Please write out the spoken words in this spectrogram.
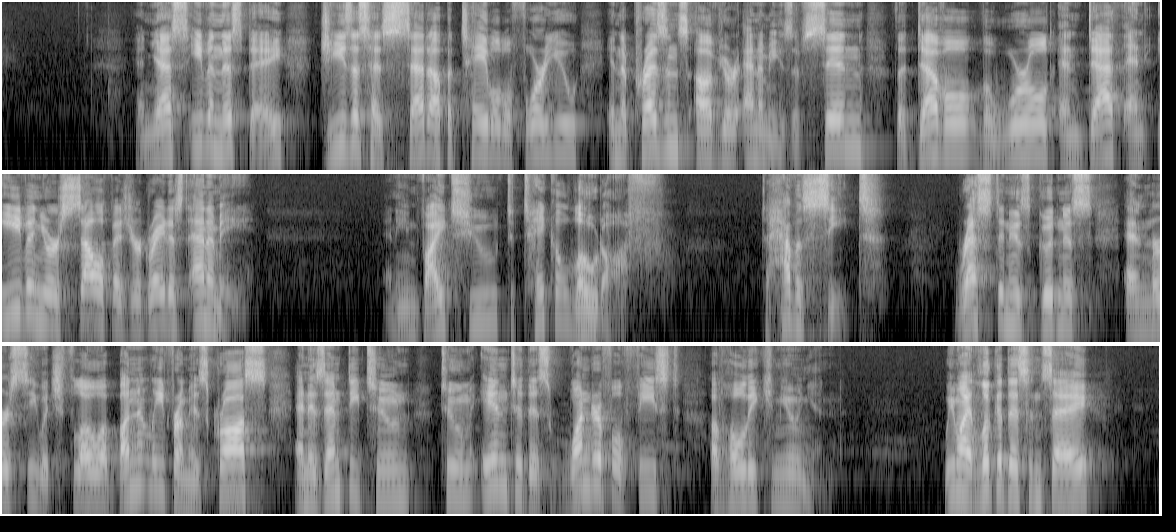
And yes, even this day, Jesus has set up a table before you in the presence of your enemies, of sin, the devil, the world, and death, and even yourself as your greatest enemy. And he invites you to take a load off, to have a seat, rest in his goodness and mercy, which flow abundantly from his cross and his empty tomb, tomb into this wonderful feast of Holy Communion. We might look at this and say,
